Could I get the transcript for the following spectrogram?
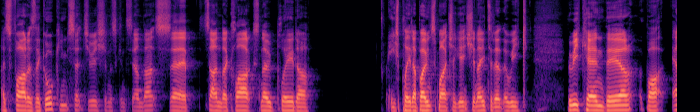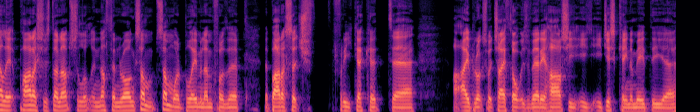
as far as the goalkeeping situation is concerned? That's uh, Zander Clark's now played a he's played a bounce match against United at the week the weekend there, but Elliott Parish has done absolutely nothing wrong. Some some were blaming him for the the Barisic free kick at, uh, at Ibrox, which I thought was very harsh. He he, he just kind of made the uh,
